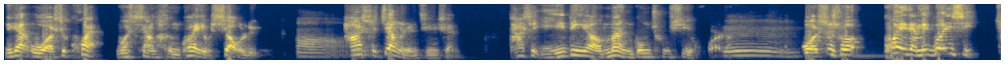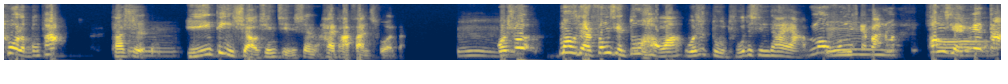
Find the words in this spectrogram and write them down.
你看，我是快，我想很快有效率。哦，他是匠人精神，他是一定要慢工出细活的。嗯，我是说快一点没关系，错了不怕。他是一定小心谨慎，害怕犯错的。嗯，我说冒点风险多好啊，我是赌徒的心态呀，冒风险吧，什么、嗯、风险越大、哦、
